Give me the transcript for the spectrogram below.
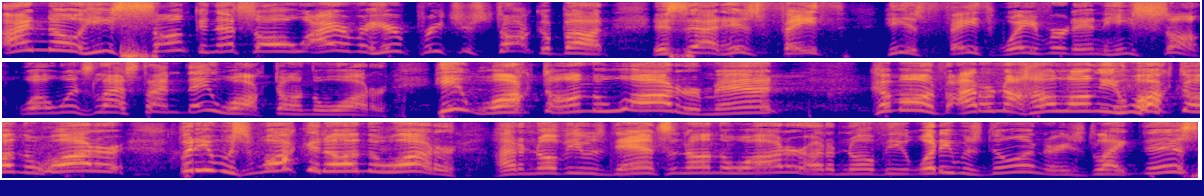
I know he's sunk, and that's all I ever hear preachers talk about is that his faith, his faith wavered and he sunk. Well, when's the last time they walked on the water? He walked on the water, man. Come on, I don't know how long he walked on the water, but he was walking on the water. I don't know if he was dancing on the water. I don't know if he, what he was doing, or he's like this,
